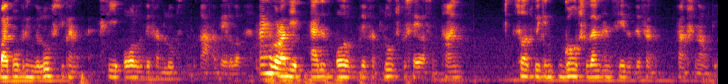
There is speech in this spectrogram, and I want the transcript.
By opening the loops you can see all the different loops that are available. I have already added all the different loops to save us some time so that we can go through them and see the different functionality.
